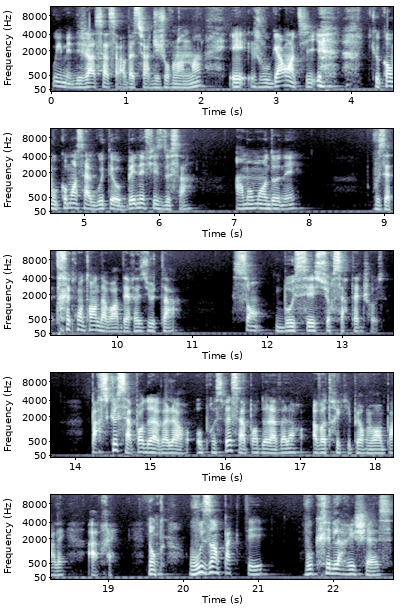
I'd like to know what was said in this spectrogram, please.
Oui mais déjà ça, ça va pas se faire du jour au lendemain et je vous garantis que quand vous commencez à goûter aux bénéfices de ça, à un moment donné, vous êtes très content d'avoir des résultats sans bosser sur certaines choses parce que ça apporte de la valeur au prospect, ça apporte de la valeur à votre équipe et on va en parler après. Donc, vous impactez, vous créez de la richesse,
